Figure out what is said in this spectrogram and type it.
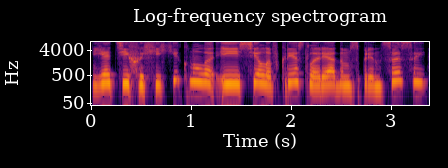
Я тихо хихикнула и села в кресло рядом с принцессой,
